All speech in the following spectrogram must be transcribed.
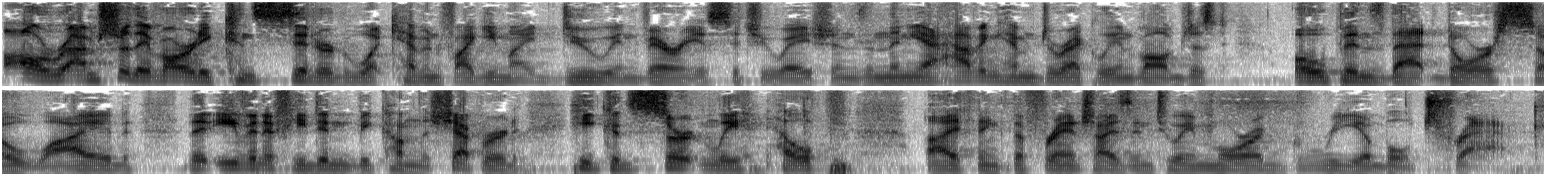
Al- I'm sure they've already considered what Kevin Feige might do in various situations, and then yeah, having him directly involved just opens that door so wide that even if he didn't become the shepherd, he could certainly help. I think the franchise into a more agreeable track.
